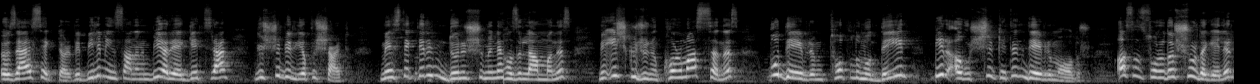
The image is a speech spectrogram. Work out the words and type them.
özel sektör ve bilim insanlarının bir araya getiren güçlü bir yapı şart. Mesleklerin dönüşümüne hazırlanmanız ve iş gücünü korumazsanız bu devrim toplumu değil bir avuç şirketin devrimi olur. Asıl soru da şurada gelir.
